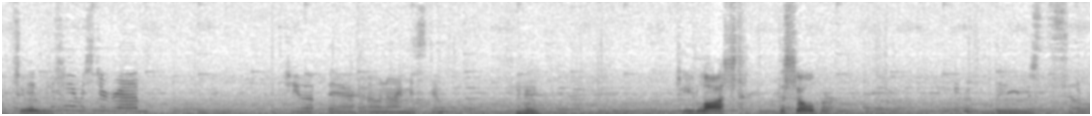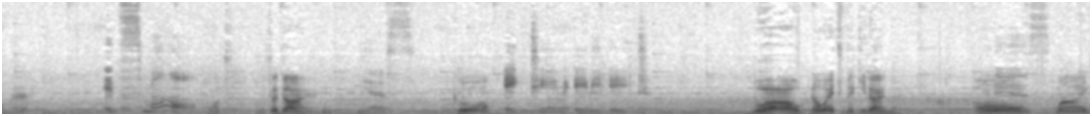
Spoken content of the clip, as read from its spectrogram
Let's see what it is. Come here, Mr. Grub. Put you up there. Oh no, I missed him. She lost the silver. You didn't lose the silver. It's small. Well, it's, it's a dime. Yes. Cool. 1888. Whoa! No way, it's Vicky then. Oh my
